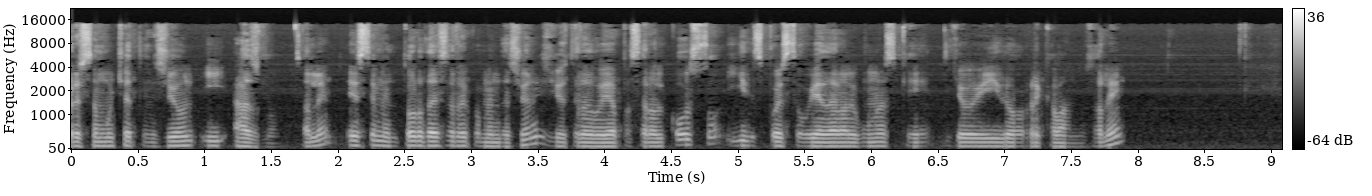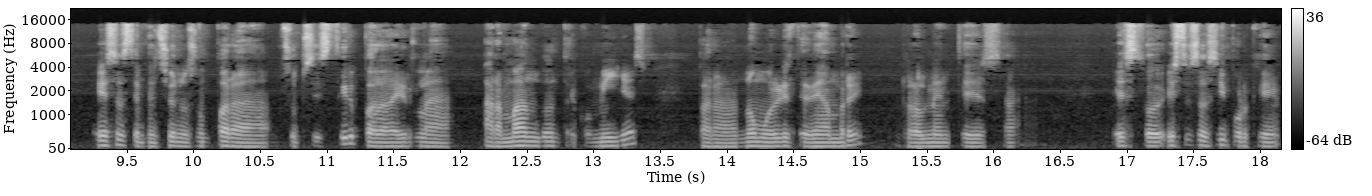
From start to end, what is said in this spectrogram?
presta mucha atención y hazlo, ¿sale? Este mentor da esas recomendaciones yo te las voy a pasar al costo y después te voy a dar algunas que yo he ido recabando, ¿sale? Esas te menciono son para subsistir, para irla armando, entre comillas, para no morirte de hambre. Realmente es, esto, esto es así porque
